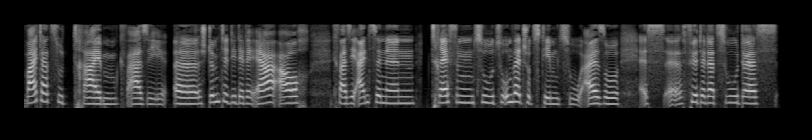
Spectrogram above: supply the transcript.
weiterzutreiben quasi, äh, stimmte die DDR auch quasi einzelnen Treffen zu, zu Umweltschutzthemen zu. Also es äh, führte dazu, dass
